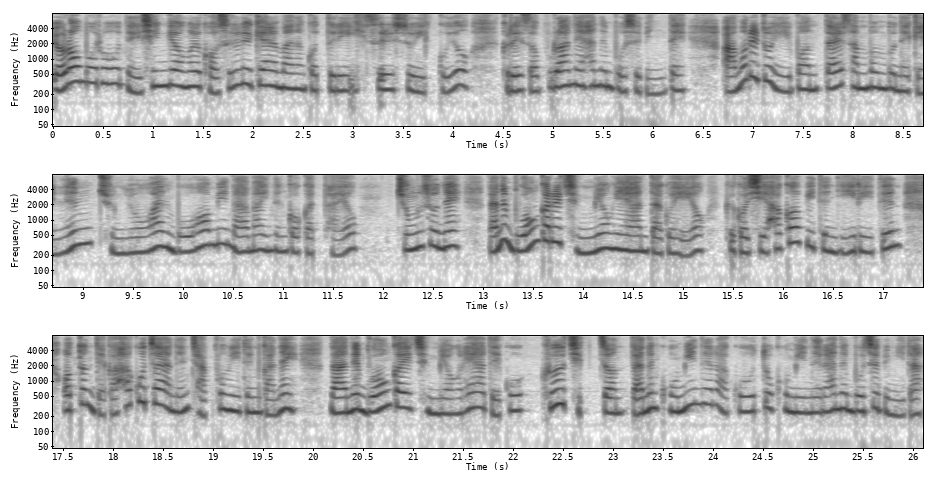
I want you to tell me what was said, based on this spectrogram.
여러모로 내 신경을 거슬리게 할 만한 것들이 있을 수 있고요. 그래서 불안해하는 모습인데 아무래도 이번 달 3번 분에게는 중요한 모험이 남아있는 것 같아요. 중순에 나는 무언가를 증명해야 한다고 해요. 그것이 학업이든 일이든 어떤 내가 하고자 하는 작품이든 간에 나는 무언가의 증명을 해야 되고 그 직전 나는 고민을 하고 또 고민을 하는 모습입니다.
